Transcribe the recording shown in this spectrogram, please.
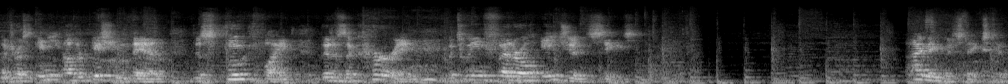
address any other issue than this food fight that is occurring between federal agencies. I make mistakes too,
